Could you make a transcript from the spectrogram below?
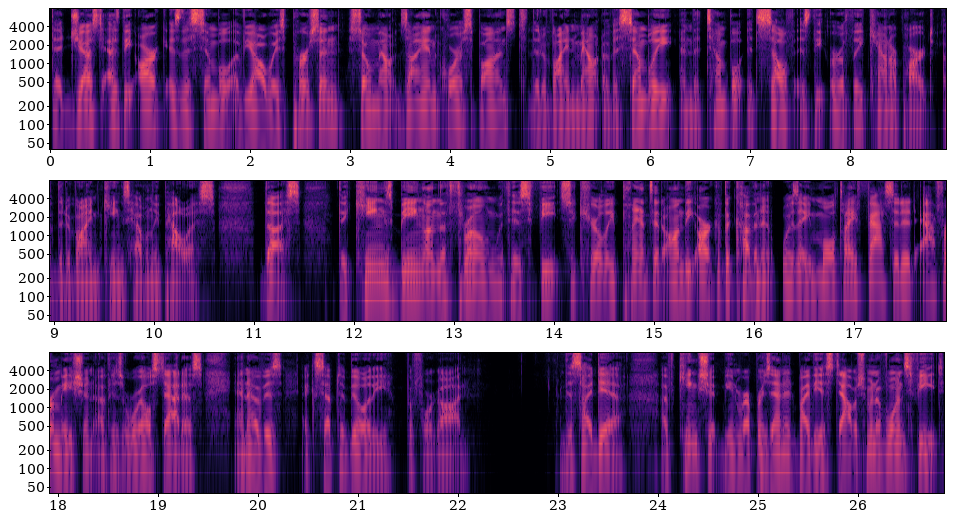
that just as the ark is the symbol of Yahweh's person, so Mount Zion corresponds to the divine Mount of Assembly, and the temple itself is the earthly counterpart of the divine king's heavenly palace. Thus, the king's being on the throne with his feet securely planted on the Ark of the Covenant was a multifaceted affirmation of his royal status and of his acceptability before God. This idea of kingship being represented by the establishment of one's feet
